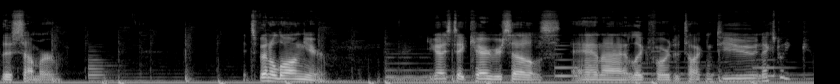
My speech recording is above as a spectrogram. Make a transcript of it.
this summer. It's been a long year. You guys take care of yourselves, and I look forward to talking to you next week.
